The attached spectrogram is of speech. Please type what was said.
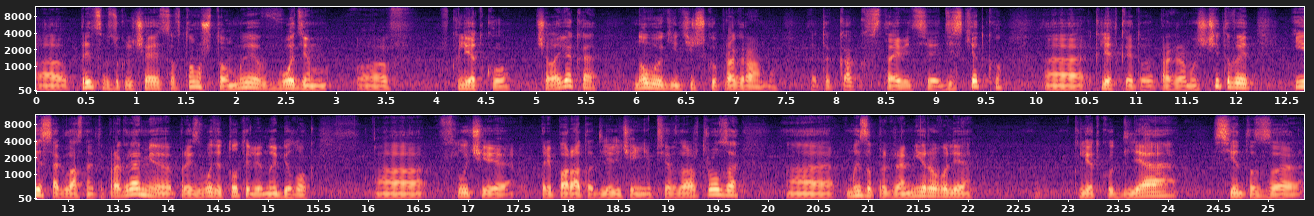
А, принцип заключается в том, что мы вводим а, в клетку человека новую генетическую программу. Это как вставить дискетку, а, клетка эту программу считывает и согласно этой программе производит тот или иной белок. В случае препарата для лечения псевдоартроза а, мы запрограммировали клетку для синтеза.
